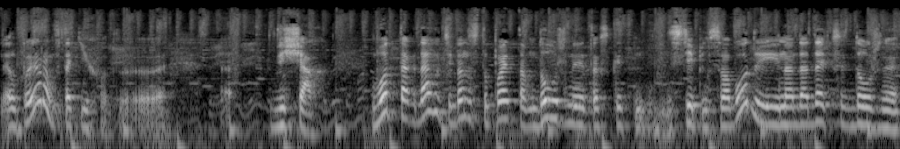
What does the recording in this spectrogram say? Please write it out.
ЛПРом в таких вот э, вещах, вот тогда у тебя наступает там должная, так сказать, степень свободы, и надо отдать, кстати, должное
